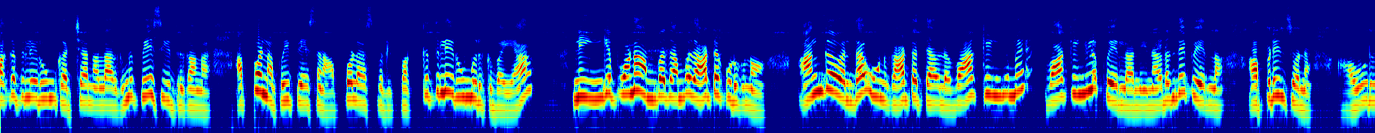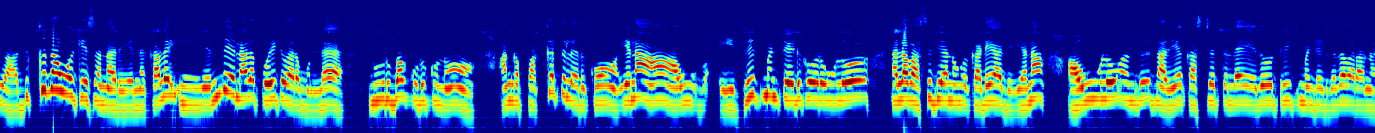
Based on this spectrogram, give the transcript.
பக்கத்துலேயே ரூம் கிடச்சா நல்லா இருக்குன்னு பேசிக்கிட்டு இருக்காங்க. அப்போ நான் போய் பேசுகிறேன் அப்போலோ ஹாஸ்பிட்டல் பக்கத்துலேயே ரூம் இருக்குது பையா. நீ இங்கே போனால் ஐம்பது ஐம்பது ஆட்டோ கொடுக்கணும். அங்கே வந்தால் உனக்கு ஆட்டோ தேவையில்ல. வாக்கிங்குமே வாக்கிங்கில் போயிடலாம் நீ நடந்தே போயிடலாம் அப்படின்னு சொன்னேன். அவர் அதுக்கு தான் ஓகே சொன்னார் என்னக்கால இங்கேருந்து என்னால் போயிட்டு வர முடியல. நூறுரூபா கொடுக்கணும். அங்கே பக்கத்தில் இருக்கும். ஏன்னா அவங்க ட்ரீட்மெண்ட் எடுக்க வரவங்களும் நல்லா வசதியானவங்க கிடையாது. ஏன்னா அவங்களும் வந்து நிறையா கஷ்டத்தில் ஏதோ ட்ரீட்மெண்ட் எடுக்க தான் வராங்க.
